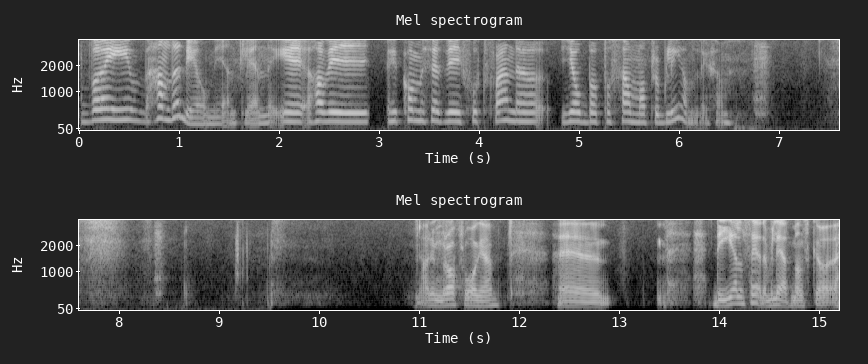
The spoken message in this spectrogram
vad är, handlar det om egentligen? Är, har vi, hur kommer det sig att vi fortfarande jobbar på samma problem? Liksom? Ja, det är en bra fråga. Eh, dels är det väl det att man ska...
